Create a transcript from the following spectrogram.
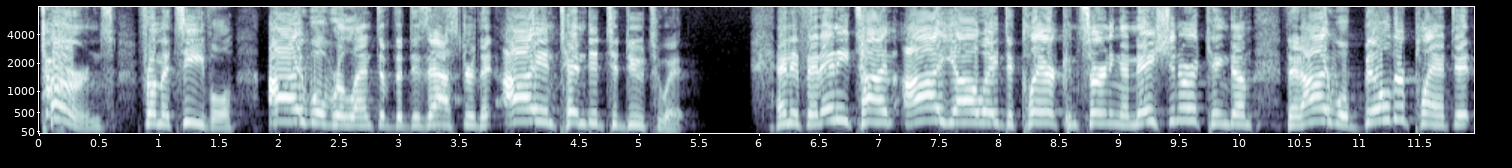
turns from its evil, I will relent of the disaster that I intended to do to it. And if at any time I, Yahweh, declare concerning a nation or a kingdom that I will build or plant it,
